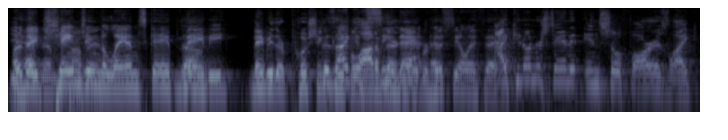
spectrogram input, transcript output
You Are they have them come changing in- the landscape? Though? Maybe, maybe they're pushing 'Cause I people can out of see their that. neighborhood. That's the only thing. I can understand it insofar as like,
